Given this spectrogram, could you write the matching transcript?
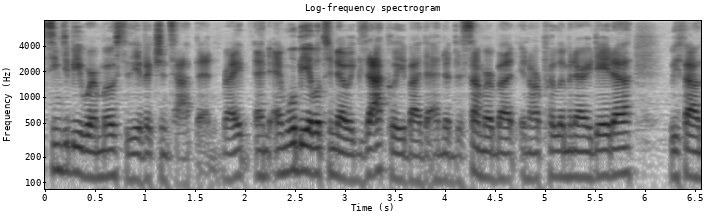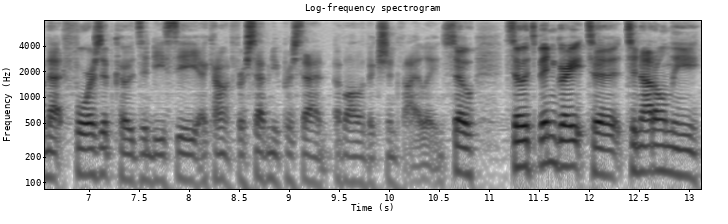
seem to be where most of the evictions happen, right? And and we'll be able to know exactly by the end of the summer, but in our preliminary data, we found that four zip codes in DC account for 70% of all eviction filings. So so it's been great to to not only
